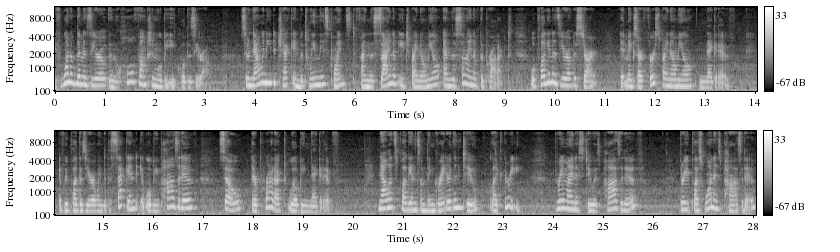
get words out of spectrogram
If one of them is 0, then the whole function will be equal to 0. So now we need to check in between these points to find the sign of each binomial and the sign of the product. We'll plug in a 0 to start. It makes our first binomial negative. If we plug a 0 into the second, it will be positive, so their product will be negative. Now let's plug in something greater than 2, like 3. 3 minus 2 is positive, 3 plus 1 is positive,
